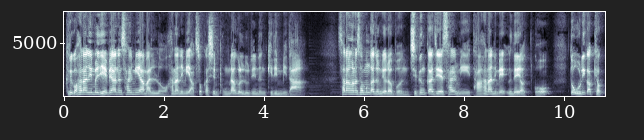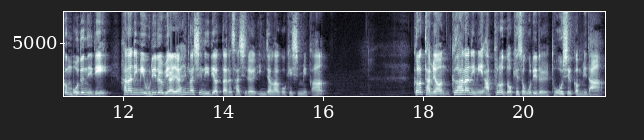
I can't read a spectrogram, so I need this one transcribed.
그리고 하나님을 예배하는 삶이야말로 하나님이 약속하신 복락을 누리는 길입니다. 사랑하는 서문가족 여러분, 지금까지의 삶이 다 하나님의 은혜였고, 또 우리가 겪은 모든 일이 하나님이 우리를 위하여 행하신 일이었다는 사실을 인정하고 계십니까? 그렇다면 그 하나님이 앞으로도 계속 우리를 도우실 겁니다.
